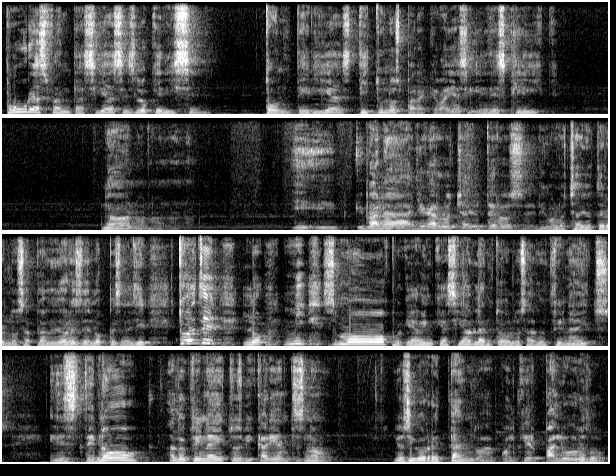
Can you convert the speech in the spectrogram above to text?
puras fantasías es lo que dicen, tonterías, títulos para que vayas y le des clic. No, no, no, no, no. Y, van a llegar los chayoteros, eh, digo los chayoteros, los aplaudidores de López a decir, tú haces lo mismo, porque ya ven que así hablan todos los adoctrinaditos. Este, no, adoctrinaditos vicariantes, no. Yo sigo retando a cualquier palurdo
